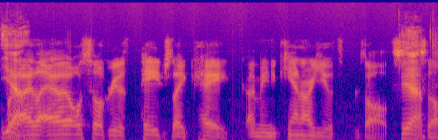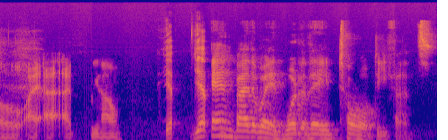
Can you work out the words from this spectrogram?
Yeah. But I, I also agree with Paige. Like, hey, I mean, you can't argue with the results. Yeah. So I, I, I you know, Yep, yep. And by the way, what are they total defense?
